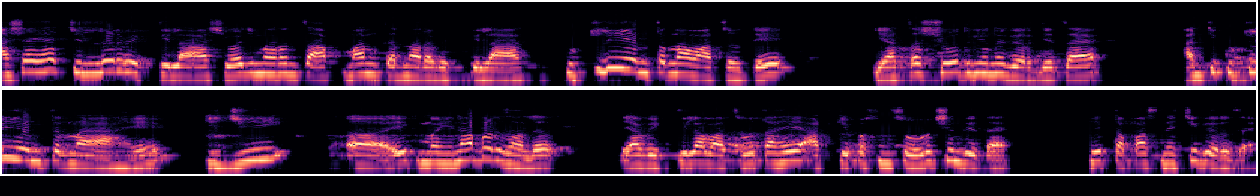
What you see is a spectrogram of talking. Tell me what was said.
अशा ह्या चिल्लर व्यक्तीला शिवाजी महाराजांचा अपमान करणाऱ्या व्यक्तीला कुठली यंत्रणा वाचवते याचा शोध घेणं गरजेचं आहे. आणि ती कुठली यंत्रणा आहे की जी एक महिनाभर झालं या व्यक्तीला वाचवत आहे अटकेपासून संरक्षण देत आहे हे तपासण्याची गरज आहे.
